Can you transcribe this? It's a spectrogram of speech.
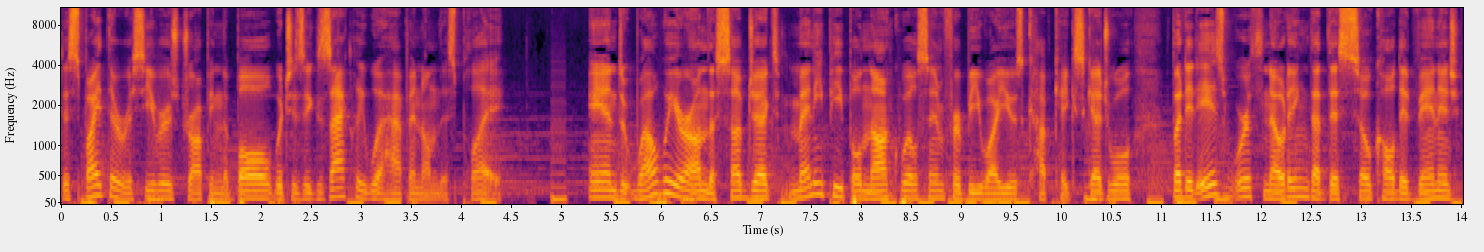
despite their receivers dropping the ball, which is exactly what happened on this play. And while we are on the subject, many people knock Wilson for BYU's cupcake schedule, but it is worth noting that this so-called advantage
